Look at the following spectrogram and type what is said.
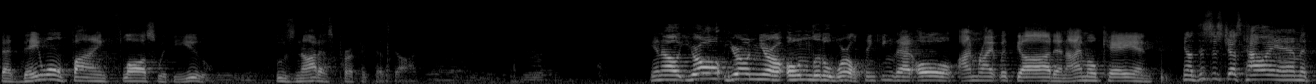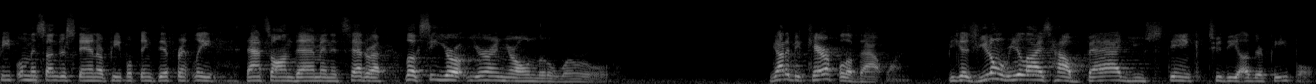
that they won't find flaws with you, who's not as perfect as God? You know, you're all you're on your own little world, thinking that oh, I'm right with God and I'm okay, and you know this is just how I am. If people misunderstand or people think differently, that's on them, and etc. Look, see, you're you're in your own little world. You got to be careful of that one because you don't realize how bad you stink to the other people.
